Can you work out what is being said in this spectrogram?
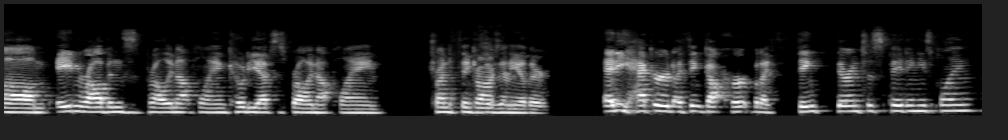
Um, Aidan Robbins is probably not playing. Cody Epps is probably not playing. I'm trying to think if there's any other. Eddie Heckard, I think, got hurt, but I think they're anticipating he's playing.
